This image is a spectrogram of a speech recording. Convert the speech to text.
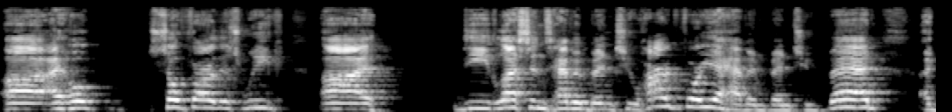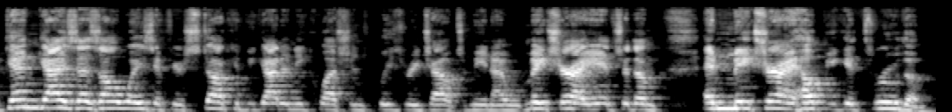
Uh, I hope so far this week. Uh, the lessons haven't been too hard for you, haven't been too bad. Again, guys, as always, if you're stuck, if you got any questions, please reach out to me and I will make sure I answer them and make sure I help you get through them.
